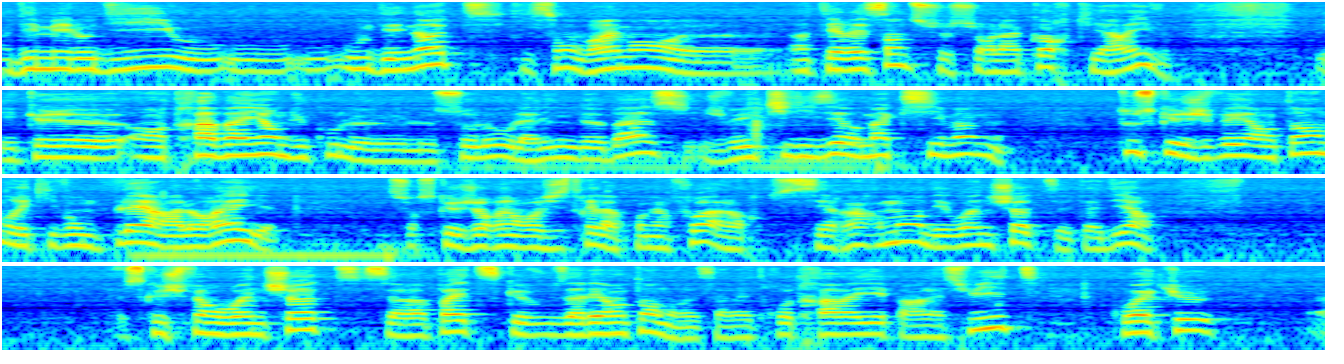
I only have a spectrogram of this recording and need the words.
des mélodies ou, des notes qui sont vraiment euh, intéressantes sur, l'accord qui arrive, et que en travaillant du coup le, solo ou la ligne de base, je vais utiliser au maximum tout ce que je vais entendre et qui vont me plaire à l'oreille sur ce que j'aurais enregistré la première fois. Alors c'est rarement des one shots, c'est-à-dire ce que je fais en one shot, ça va pas être ce que vous allez entendre, ça va être retravaillé par la suite. Quoique, euh,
